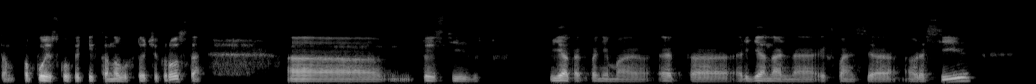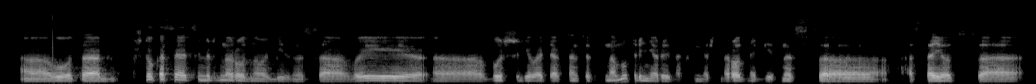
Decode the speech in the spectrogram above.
там, по поиску каких-то новых точек роста. А, то есть, я так понимаю, это региональная экспансия в А, вот. Что касается международного бизнеса, вы больше делаете акцент все-таки на внутренний рынок, международный бизнес остается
